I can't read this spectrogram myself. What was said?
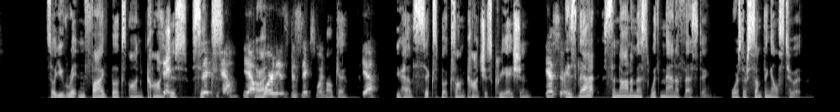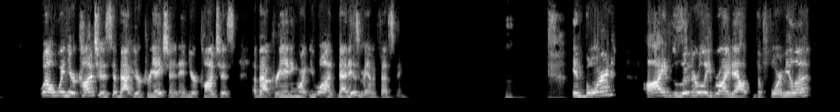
So you've written five books on conscious six. Six, now. Yeah, right. Born is the sixth one. Okay. Yeah. You have six books on conscious creation. Yes, sir. Is that synonymous with manifesting, or is there something else to it? Well, when you're conscious about your creation and you're conscious about creating what you want, that is manifesting. Hmm. In Born, I literally write out the formula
